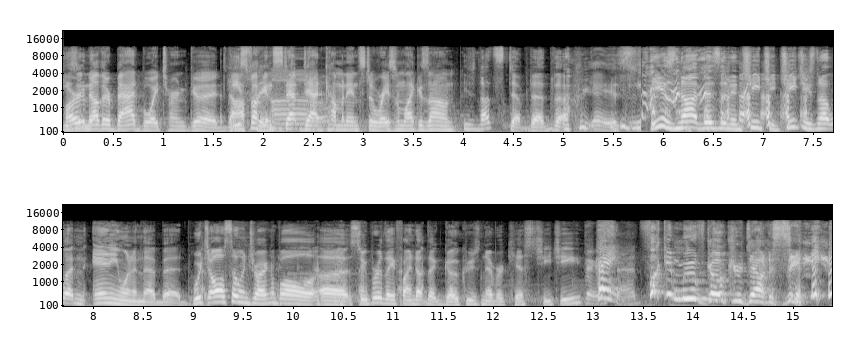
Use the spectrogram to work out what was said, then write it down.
Part of- another bad boy turned good. He's fucking stepdad coming in, still raising him like his own. He's not stepdad though. Yeah, he is not visiting Chi Chi. Chi Chi's not letting anyone in that bed. Which also in Dragon Ball uh, Super, they find out that Goku's never kissed Chi Chi. Very Hey, sad. fucking move Goku down to C.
